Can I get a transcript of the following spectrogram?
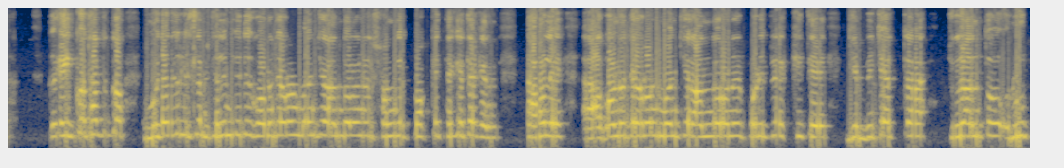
না। এই কথাটা তো মুজাহিদুল ইসলাম সেলিম যদি গণজাগরণ মঞ্চের আন্দোলনের সঙ্গে পক্ষে থেকে থাকেন, তাহলে গণজাগরণ মঞ্চের আন্দোলনের পরিপ্রেক্ষিতে যে বিচারটা চূড়ান্ত রূপ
